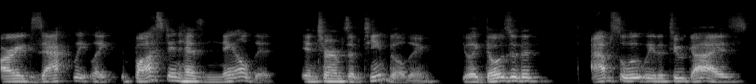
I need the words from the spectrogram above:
are exactly like Boston has nailed it in terms of team building. Like those are the absolutely the two guys.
